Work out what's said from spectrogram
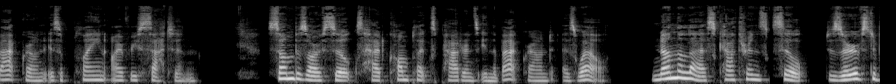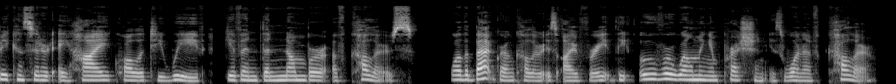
background is a plain ivory satin. Some bizarre silks had complex patterns in the background as well. Nonetheless, Catherine's silk deserves to be considered a high quality weave given the number of colors. While the background color is ivory, the overwhelming impression is one of color.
